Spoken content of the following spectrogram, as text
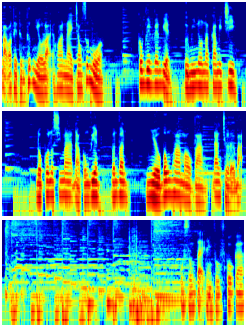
bạn có thể thưởng thức nhiều loại hoa này trong suốt mùa. Công viên ven biển Umino Nakamichi, Nokonoshima đảo công viên, vân vân. Nhiều bông hoa màu vàng đang chờ đợi bạn. Cuộc sống tại thành phố Fukuoka.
